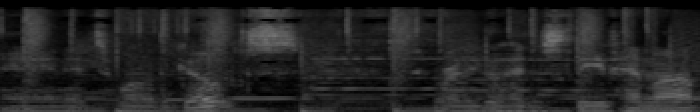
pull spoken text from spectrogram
and it's one of the goats. So we're gonna go ahead and sleeve him up.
